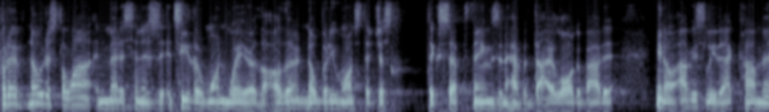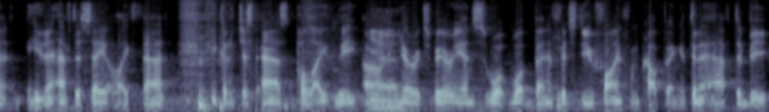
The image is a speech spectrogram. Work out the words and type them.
what I've noticed a lot in medicine is it's either one way or the other. Nobody wants to just accept things and have a dialogue about it you know, obviously that comment, he didn't have to say it like that. He could have just asked politely, uh, yeah. in your experience, what, what benefits do you find from cupping? It didn't have to be,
